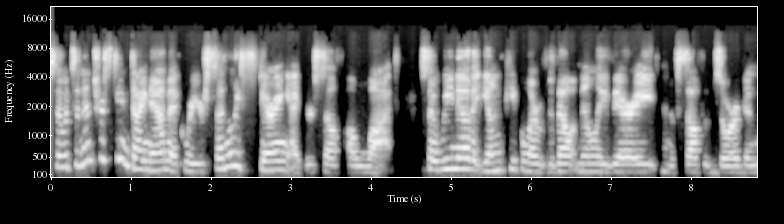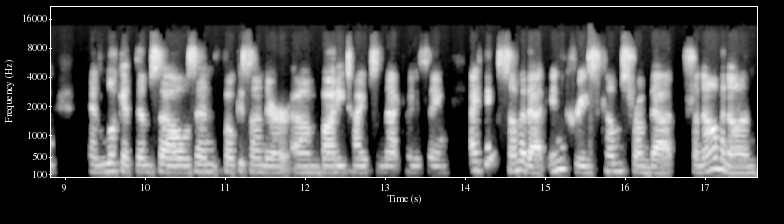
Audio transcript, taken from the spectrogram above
So it's an interesting dynamic where you're suddenly staring at yourself a lot. So we know that young people are developmentally very kind of self-absorbed and and look at themselves and focus on their um, body types and that kind of thing. I think some of that increase comes from that phenomenon.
